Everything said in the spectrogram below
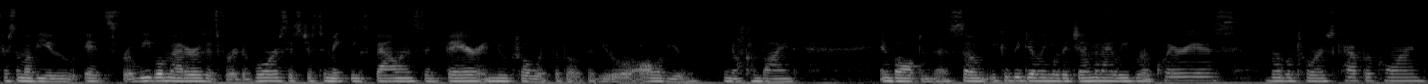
for some of you, it's for legal matters, it's for a divorce, it's just to make things balanced and fair and neutral with the both of you or all of you, you know, combined involved in this. So you could be dealing with a Gemini, Libra, Aquarius, Virgo, Taurus, Capricorn,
